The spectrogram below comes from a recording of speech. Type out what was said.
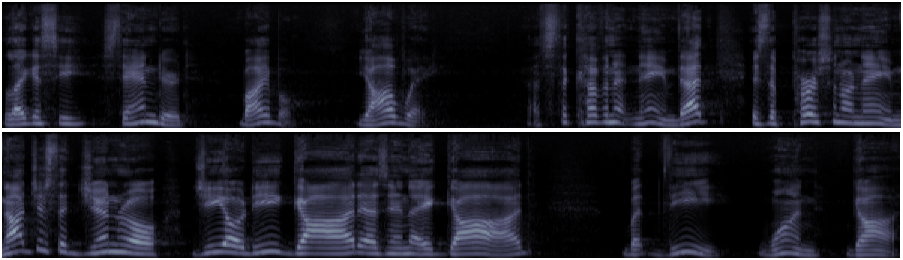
Legacy Standard Bible Yahweh. That's the covenant name. That is the personal name, not just the general G O D, God, as in a God, but the one God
